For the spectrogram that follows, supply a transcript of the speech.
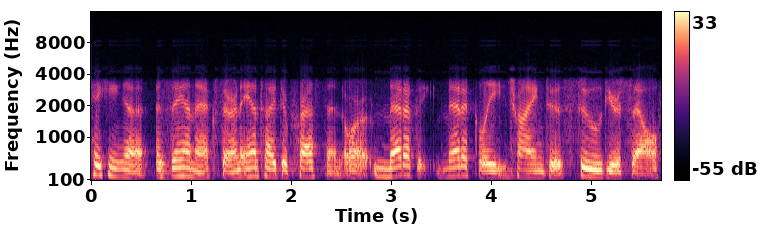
taking a, a Xanax or an antidepressant or medically medically trying to soothe yourself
